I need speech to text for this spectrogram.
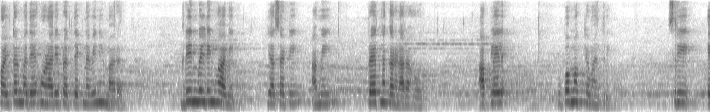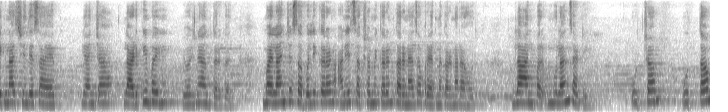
फलटणमध्ये होणारी प्रत्येक नवीन इमारत ग्रीन बिल्डिंग व्हावी यासाठी आम्ही प्रयत्न करणार आहोत. आपले उपमुख्यमंत्री श्री एकनाथ शिंदेसाहेब यांच्या लाडकी बहीण योजनेअंतर्गत महिलांचे सबलीकरण आणि सक्षमीकरण करण्याचा प्रयत्न करणार आहोत. लहान प मुलांसाठी उच्चम उत्तम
